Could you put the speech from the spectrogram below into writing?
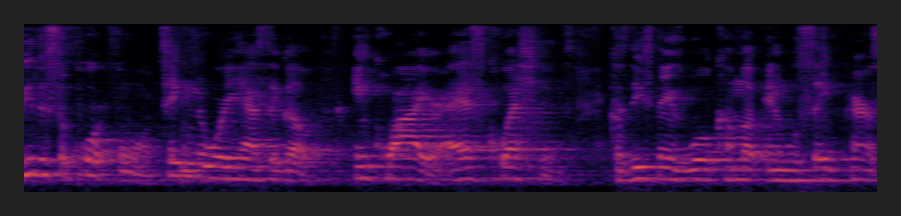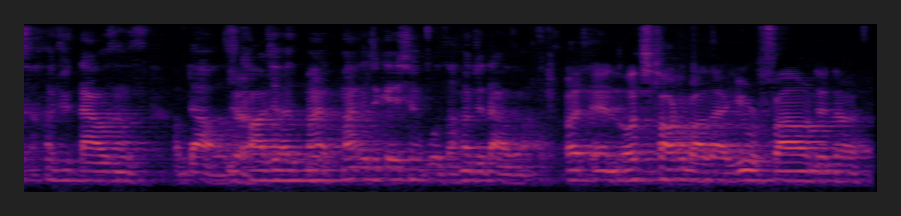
be the support for him. Take him to where he has to go. Inquire, ask questions. Because these things will come up and will save parents hundred thousands of dollars. Yeah. College, my, my education was hundred thousand dollars. And let's talk about that. You were found in a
